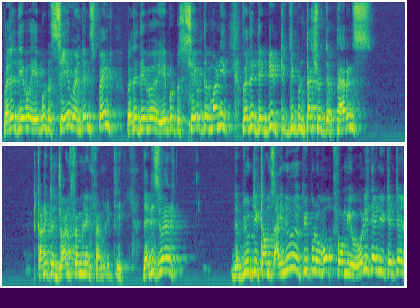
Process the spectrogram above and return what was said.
whether they were able to save and then spend whether they were able to save the money whether they did to keep in touch with their parents connect to joint family and family tree. That is where the beauty comes. I knew people who worked for me. Only then you can tell.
